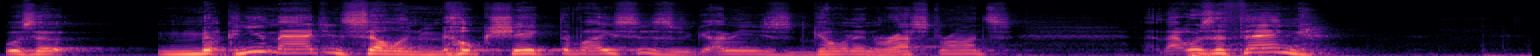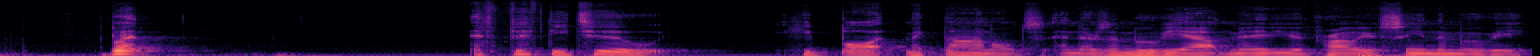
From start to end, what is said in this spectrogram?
was a. Can you imagine selling milkshake devices? I mean, just going in restaurants. That was a thing. But at 52, he bought McDonald's, and there's a movie out. Many of you have probably seen the movie.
